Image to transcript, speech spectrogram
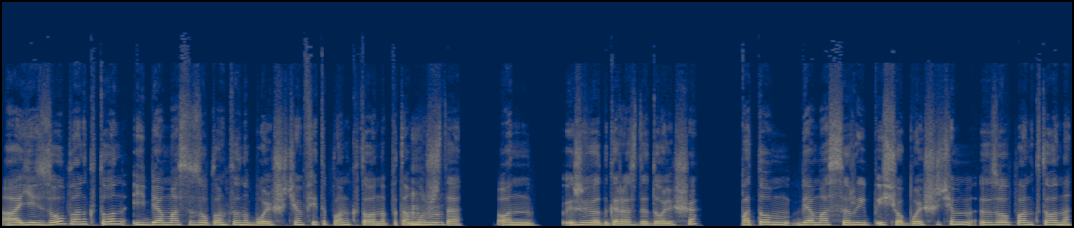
а есть зоопланктон, и биомасса зоопланктона больше, чем фитопланктона, потому угу. что он живет гораздо дольше. Потом биомасса рыб еще больше, чем зоопланктона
